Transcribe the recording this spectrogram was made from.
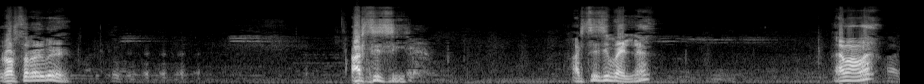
হ্যাঁ রইবে আরসিসি আরসিসি পাইল না হ্যাঁ মামা? হ্যাঁ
